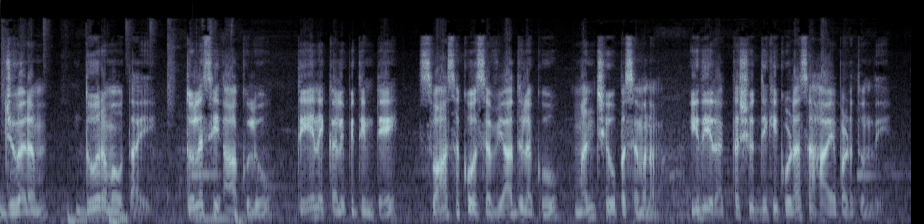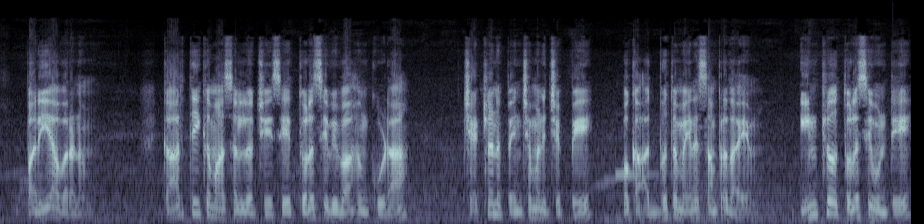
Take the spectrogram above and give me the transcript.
జ్వరం దూరమవుతాయి. తులసి ఆకులు తేనె కలిపి తింటే శ్వాసకోశ వ్యాధులకు మంచి ఉపశమనం. ఇది రక్తశుద్ధికి కూడా సహాయపడుతుంది. పర్యావరణం. కార్తీక మాసంలో చేసే తులసి వివాహం కూడా చెట్లను పెంచమని చెప్పే ఒక అద్భుతమైన సంప్రదాయం. ఇంట్లో తులసి ఉంటే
